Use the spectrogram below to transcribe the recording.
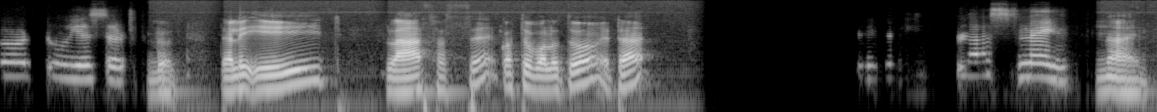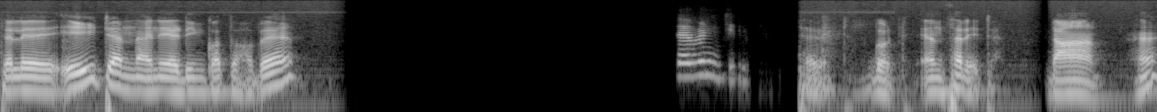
or 2 yes sir good. তাহলে এইট প্লাস হচ্ছে কত বলো তো এটা? plus 9 nine. তাহলে এইট আর নাইনের এডিং কত হবে? 17 গুড অ্যান্সার এটা ডান হ্যাঁ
